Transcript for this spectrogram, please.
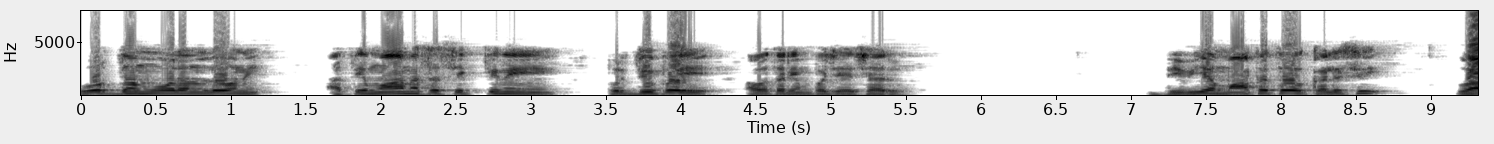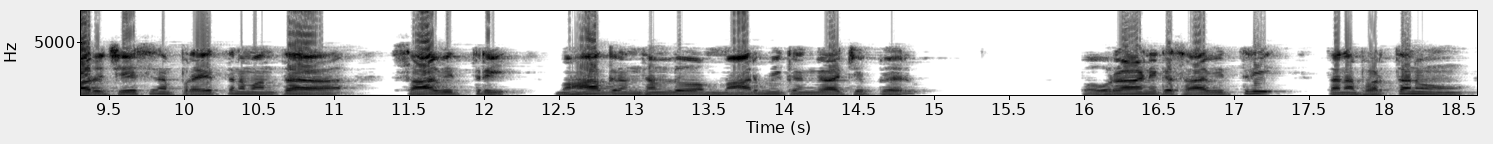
ఊర్ధ్వమూలంలోని అతిమానస శక్తిని పృథ్వీపై అవతరింపజేశారు. దివ్య మాతతో కలిసి వారు చేసిన ప్రయత్నమంతా సావిత్రి మహాగ్రంథంలో మార్మికంగా చెప్పారు. పౌరాణిక సావిత్రి తన భర్తను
